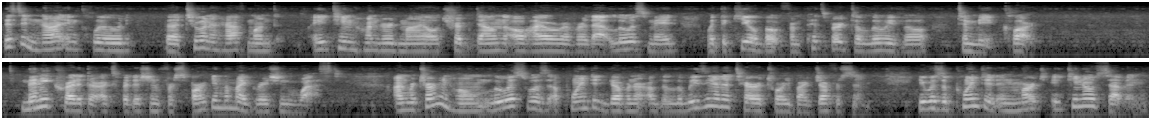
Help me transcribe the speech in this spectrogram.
This did not include the two and a half month 1800 mile trip down the Ohio River that Lewis made with the keel boat from Pittsburgh to Louisville to meet Clark. Many credit their expedition for sparking the migration west. On returning home, Lewis was appointed governor of the Louisiana Territory by Jefferson. He was appointed in March 1807,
